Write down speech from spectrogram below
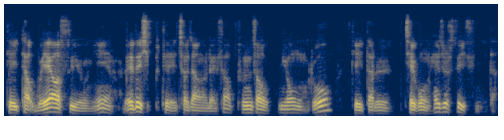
data warehouse용인 Redshift에 저장을 해서 분석용으로 데이터를 제공해 줄 수 있습니다.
